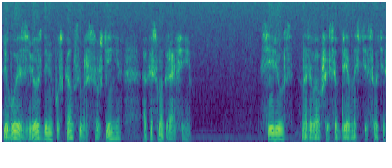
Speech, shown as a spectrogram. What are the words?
любое звездами, пускался в рассуждения о космографии. Сириус, называвшийся в древности Сотис,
